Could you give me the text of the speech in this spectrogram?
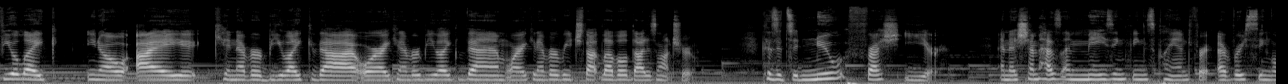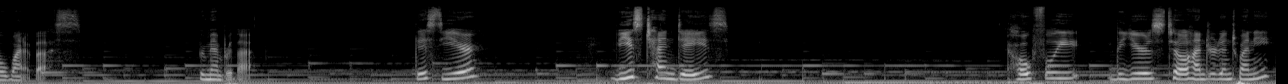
feel like, you know, I can never be like that, or I can never be like them, or I can never reach that level, that is not true. Because it's a new, fresh year. And Hashem has amazing things planned for every single one of us. Remember that. This year, these 10 days, hopefully the years till 120,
